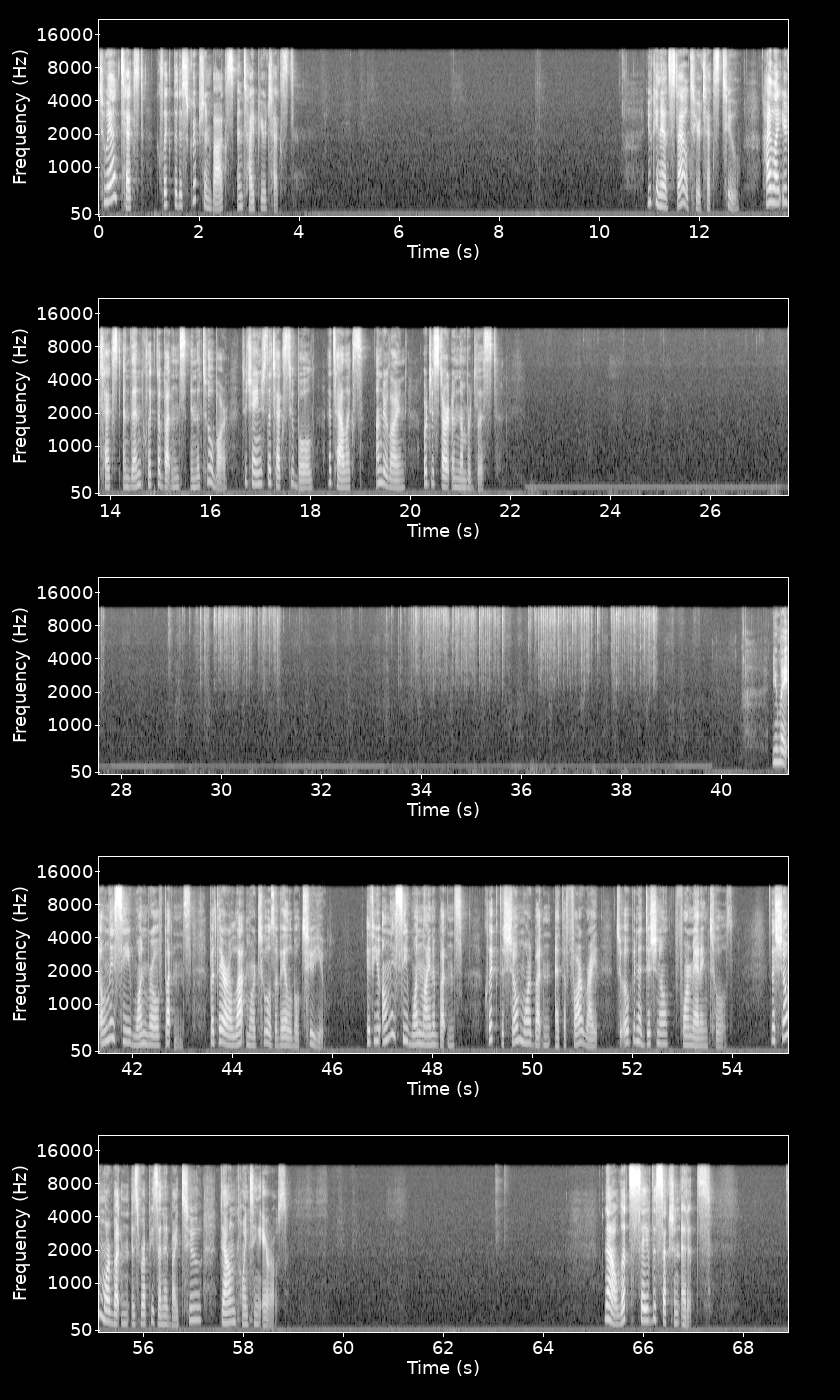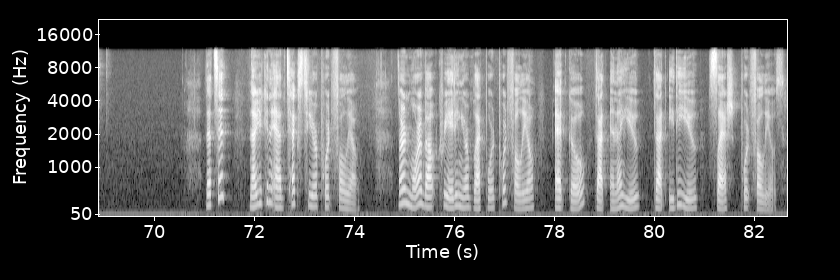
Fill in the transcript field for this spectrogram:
To add text, click the description box and type your text. You can add style to your text too. Highlight your text and then click the buttons in the toolbar to change the text to bold, italics, underlined, or to start a numbered list. You may only see one row of buttons, but there are a lot more tools available to you. If you only see one line of buttons, click the Show More button at the far right to open additional formatting tools. The Show More button is represented by two down pointing arrows. Now let's save the section edits. That's it. Now you can add text to your portfolio. Learn more about creating your Blackboard portfolio at go.niu.edu slash portfolios.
